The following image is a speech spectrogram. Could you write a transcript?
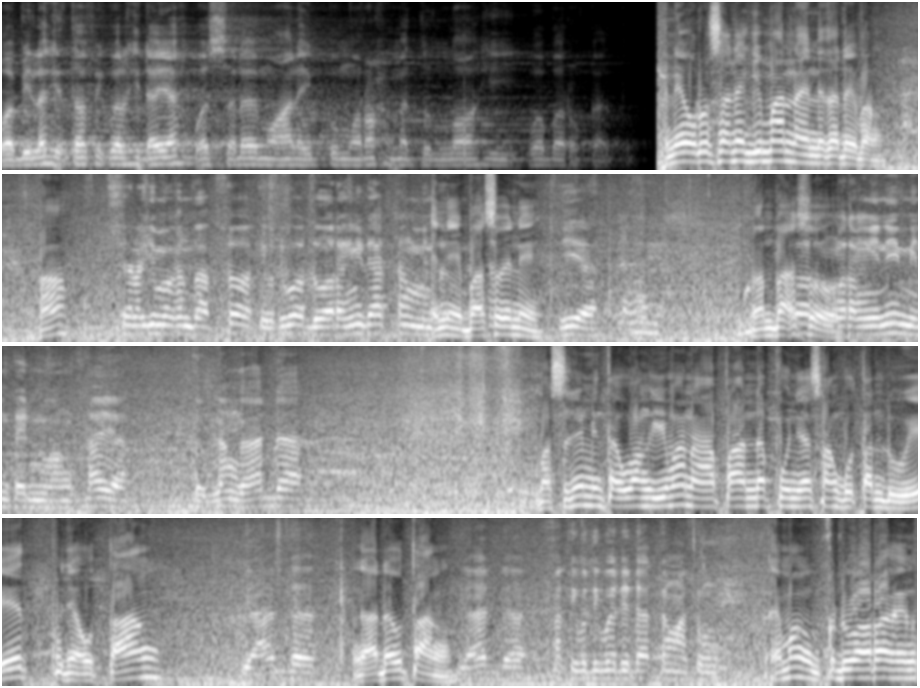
Wabillahi taufiq wal hidayah. Wassalamualaikum warahmatullahi wabarakatuh. Ini urusannya gimana ini tadi, Bang? Hah? Saya lagi makan bakso, tiba-tiba dua orang ini datang minta. Ini bakso ini. Iya. Bukan bakso. Orang ini mintain uang saya. Saya bilang nggak ada. Maksudnya minta uang gimana? Apa Anda punya sangkutan duit, punya utang? Nggak ada. Nggak ada utang. Nggak ada. Nah, tiba-tiba dia datang langsung. Emang kedua orang yang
